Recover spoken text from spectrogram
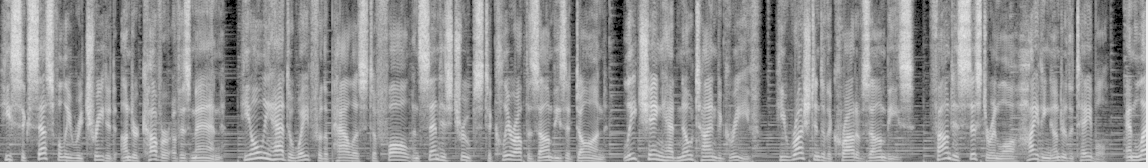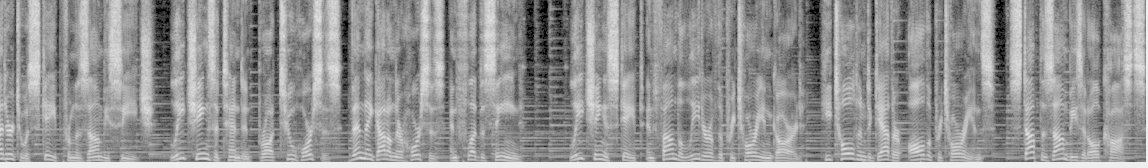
He successfully retreated under cover of his man. He only had to wait for the palace to fall and send his troops to clear out the zombies at dawn. Li Qing had no time to grieve. He rushed into the crowd of zombies, found his sister-in-law hiding under the table, and led her to escape from the zombie siege. Li Qing's attendant brought two horses, then they got on their horses and fled the scene. Li Qing escaped and found the leader of the Praetorian Guard. He told him to gather all the Praetorians, stop the zombies at all costs,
